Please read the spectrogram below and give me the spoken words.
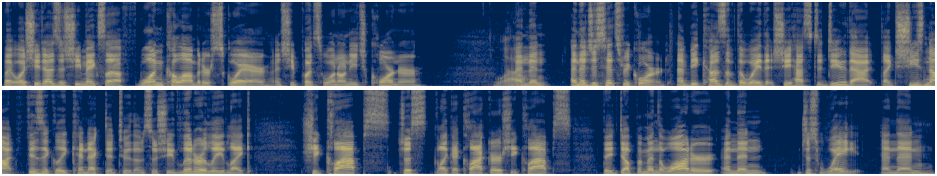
But what she does is she makes a one kilometer square and she puts one on each corner, Wow. and then and then just hits record. And because of the way that she has to do that, like she's not physically connected to them. So she literally like she claps just like a clacker, she claps, they dump them in the water and then just wait. And then,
